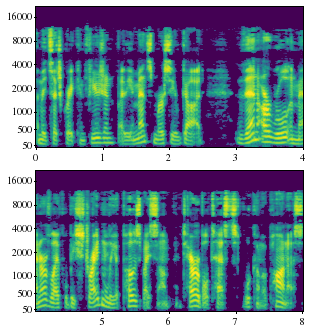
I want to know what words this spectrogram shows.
amid such great confusion, by the immense mercy of God. Then our rule and manner of life will be stridently opposed by some, and terrible tests will come upon us.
